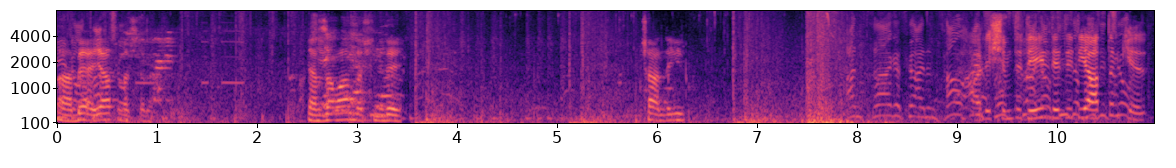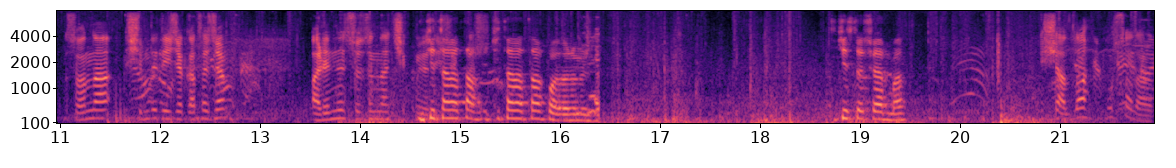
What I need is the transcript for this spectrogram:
Ha B schon. mesela. Yani zaman da şimdi değil. Git. V1 Ali şimdi değil dedi diye attım ki sonra şimdi diyecek atacağım. Ali'nin sözünden çıkmıyor İki tane diyecekler. tank, iki tane tank var önümüzde. İkisi de Sherman. İnşallah Bursa'dadır.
